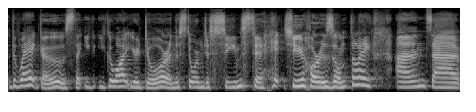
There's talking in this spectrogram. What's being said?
the way it goes, that you, you go out your door and the storm just seems to hit you horizontally. And uh,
